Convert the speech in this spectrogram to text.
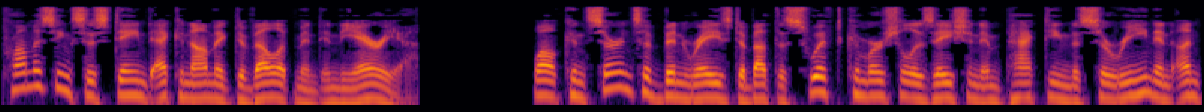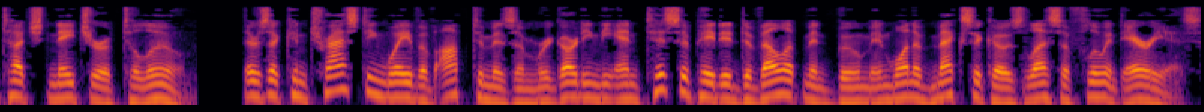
promising sustained economic development in the area. While concerns have been raised about the swift commercialization impacting the serene and untouched nature of Tulum, there's a contrasting wave of optimism regarding the anticipated development boom in one of Mexico's less affluent areas.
